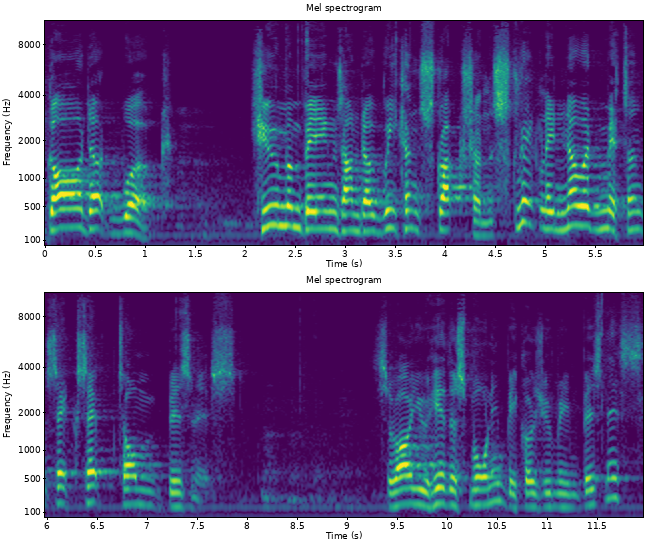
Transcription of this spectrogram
God at work, human beings under reconstruction, strictly no admittance except on business. So, are you here this morning because you mean business?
